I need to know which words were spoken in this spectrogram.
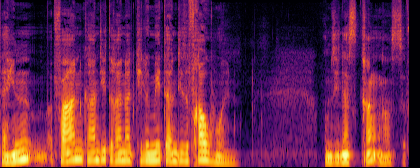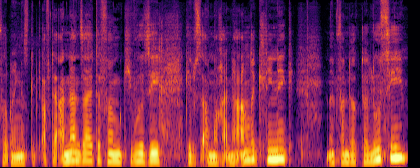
dahin fahren kann, die 300 Kilometer an diese Frau holen. um sie in das Krankenhaus zu verbringen. Es gibt auf der anderen Seite vom Kivu-See gibt es auch noch eine andere Klinik ne, von Dr. Lucy.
